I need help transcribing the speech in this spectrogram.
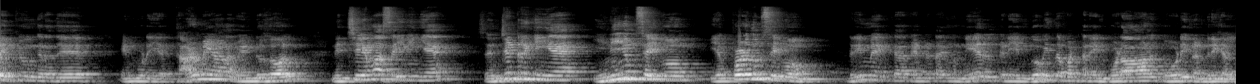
வைக்குங்கிறது என்னுடைய தாழ்மையான வேண்டுகோள். நிச்சயமா செய்வீங்க செஞ்சுட்டு இருக்கீங்க இனியும் செய்வோம் எப்பொழுதும் செய்வோம். ட்ரீம் மேக்கர் என்டர்டைன்மெண்ட் நேரில் கடியின் கோவிந்த பட்டரின் கோடானு கோடி நன்றிகள்.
